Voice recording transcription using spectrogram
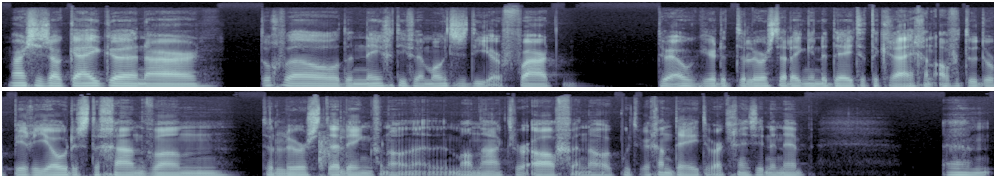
Maar als je zou kijken naar toch wel de negatieve emoties die je ervaart... door elke keer de teleurstelling in de daten te krijgen... en af en toe door periodes te gaan van teleurstelling van oh, nou, de man haakt weer af en oh, ik moet weer gaan daten waar ik geen zin in heb. Um,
